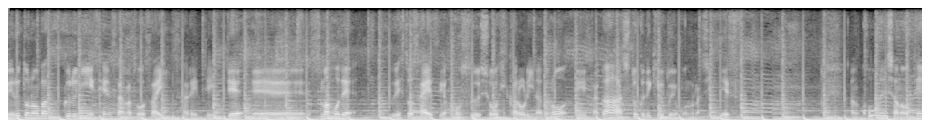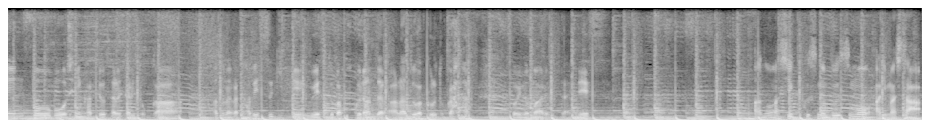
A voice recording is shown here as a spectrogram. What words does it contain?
ベルトのバックルにセンサーが搭載されていて、えースマホでウエストサイズや歩数消費カロリーなどのデータが取得できるというものらしいです。あの高齢者の転倒防止に活用されたりとかあとなんか食べ過ぎてウエストが膨らんだらアラートが来るとか そういうのもあるみたいです。あのアシックスのブースもありました。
